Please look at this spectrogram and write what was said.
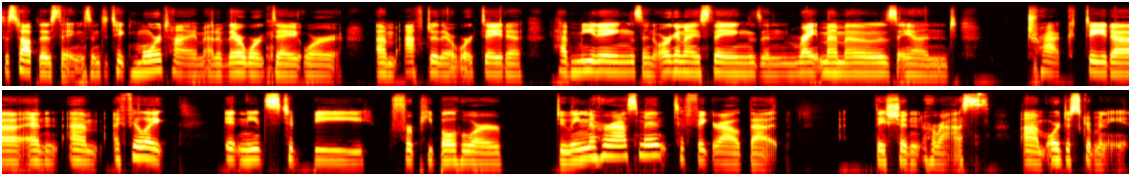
to stop those things and to take more time out of their workday or um, after their workday to have meetings and organize things and write memos and track data. And um, I feel like it needs to be for people who are doing the harassment to figure out that they shouldn't harass um, or discriminate.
